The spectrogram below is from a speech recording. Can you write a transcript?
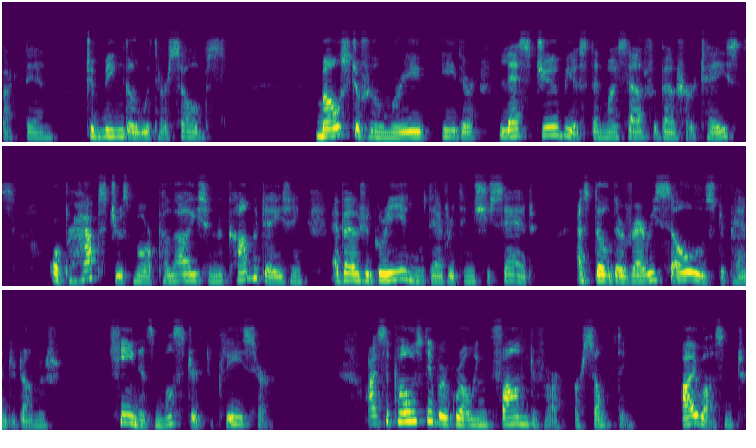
back then to mingle with her subs, most of whom were e- either less dubious than myself about her tastes, or perhaps just more polite and accommodating about agreeing with everything she said, as though their very souls depended on it, keen as mustard to please her. I suppose they were growing fond of her or something. I wasn't.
